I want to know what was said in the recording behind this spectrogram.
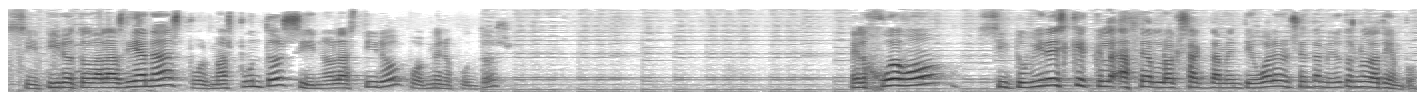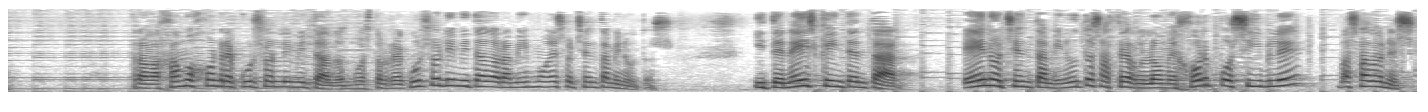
Si tiro todas las dianas, pues más puntos. Si no las tiro, pues menos puntos. El juego, si tuvierais que hacerlo exactamente igual en 80 minutos, no da tiempo. Trabajamos con recursos limitados. Vuestro recurso limitado ahora mismo es 80 minutos. Y tenéis que intentar en 80 minutos hacer lo mejor posible basado en eso.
